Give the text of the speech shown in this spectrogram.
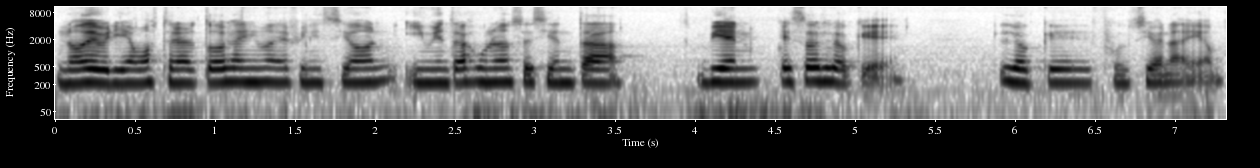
no deberíamos tener todos la misma definición y mientras uno se sienta bien, eso es lo que, lo que funciona, digamos.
